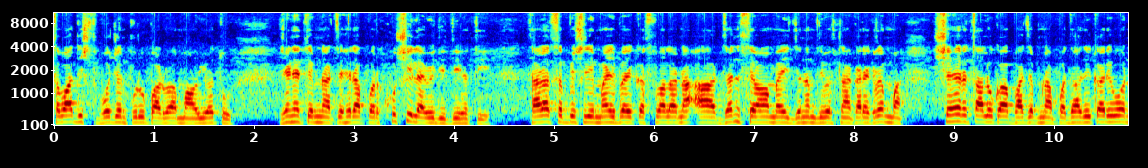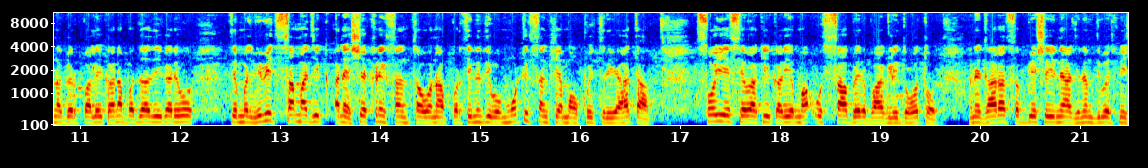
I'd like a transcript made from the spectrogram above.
સ્વાદિષ્ટ ભોજન પૂરું પાડવામાં આવ્યું હતું, જેણે તેમના ચહેરા પર ખુશી લાવી દીધી હતી. ધારાસભ્ય શ્રી મહેશભાઈ કસવાલાના આ જનસેવામય જન્મદિવસના કાર્યક્રમમાં શહેર, તાલુકા ભાજપના પદાધિકારીઓ, નગરપાલિકાના પદાધિકારીઓ તેમજ વિવિધ સામાજિક અને શૈક્ષણિક સંસ્થાઓના પ્રતિનિધિઓ મોટી સંખ્યામાં ઉપસ્થિત રહ્યા હતા. સોએ સેવાકી કાર્યમાં ઉત્સાહભેર ભાગ લીધો હતો અને ધારાસભ્યશ્રીના જન્મદિવસની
